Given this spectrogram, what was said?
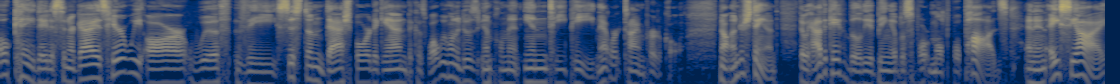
Okay, data center guys, here we are with the system dashboard again because what we want to do is implement NTP, Network Time Protocol. Now understand that we have the capability of being able to support multiple pods and in ACI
